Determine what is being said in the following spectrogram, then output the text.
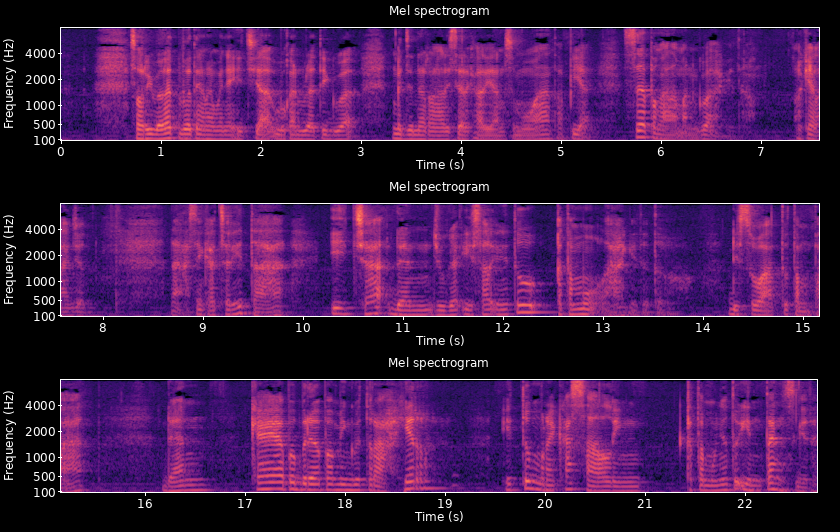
Sorry banget buat yang namanya Ica. Bukan berarti gue ngegeneralisir kalian semua tapi ya sepengalaman gue gitu. Oke lanjut. Nah singkat cerita Ica dan juga Isal ini tuh ketemu lah gitu tuh di suatu tempat. Dan kayak beberapa minggu terakhir itu mereka saling ketemunya tuh intens gitu.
